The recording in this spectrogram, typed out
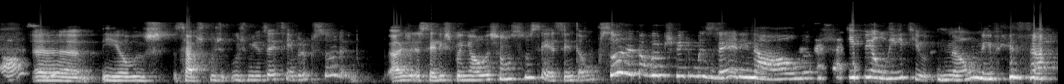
Ah, uh, e eles, sabes que os, os miúdos é sempre a professora. As séries espanholas são um sucesso, então, professora, não vamos ver uma série na aula. E pelo lítio? Não, nem pensar.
